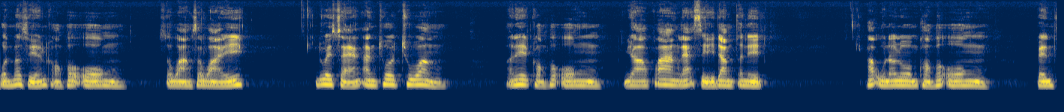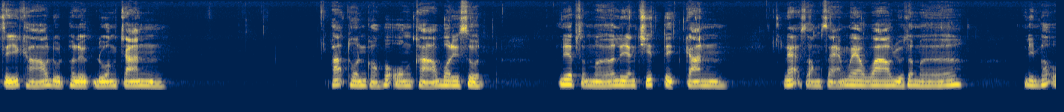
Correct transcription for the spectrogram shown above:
บนพระเศียรของพระองค์ สว่างไสวัย ด้วยแสงอันโชดช่วง พระเนตรของพระองค์ ยาวกว้างและสีดำสนิท พระอุณโลมของพระองค์ เป็นสีขาวดุดผลึกดวงจันทร์ พระทนของพระองค์ขาวบริสุทธิ์ เรียบเสมอเรียงชิดติดกัน และส่องแสงแวววาวอยู่เสมอ ริมพระโอ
